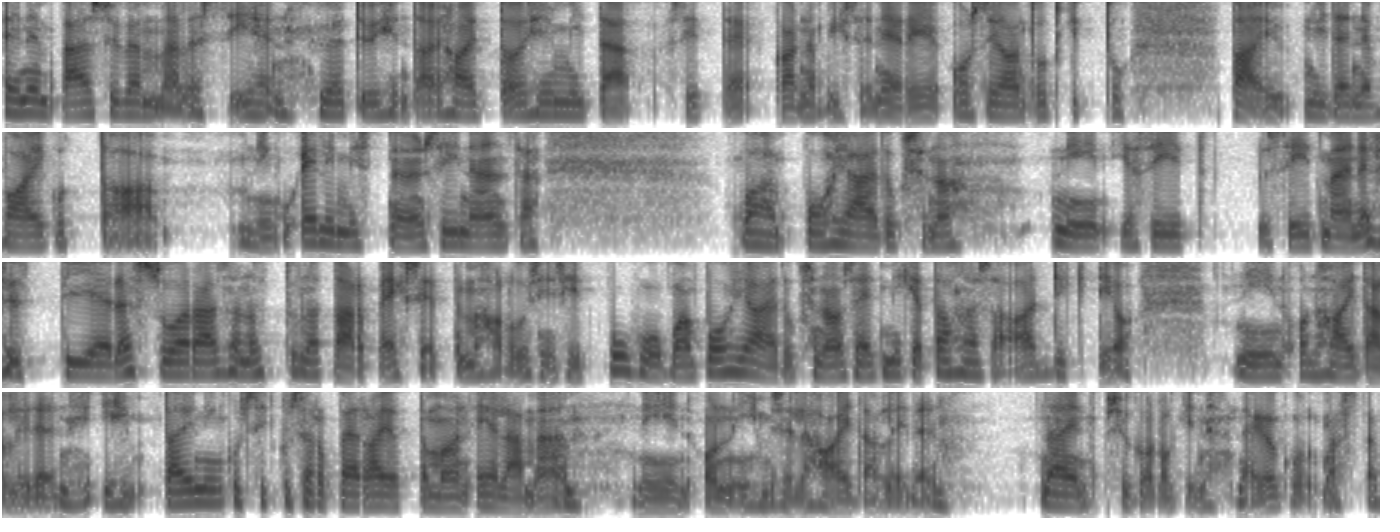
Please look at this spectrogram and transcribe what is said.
enempää syvemmälle siihen hyötyihin tai haittoihin, mitä sitten kannabiksen eri osia on tutkittu tai miten ne vaikuttaa niin kuin elimistöön sinänsä, vaan pohjaajatuksena niin, ja siitä, siitä mä en edes tiedä suoraan sanottuna tarpeeksi, että mä haluaisin siitä puhua, vaan pohjaajatuksena on se, että mikä tahansa addiktio niin on haitallinen, tai niin kuin sit kun se rupeaa rajoittamaan elämää, niin on ihmiselle haitallinen, näin psykologin näkökulmasta.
